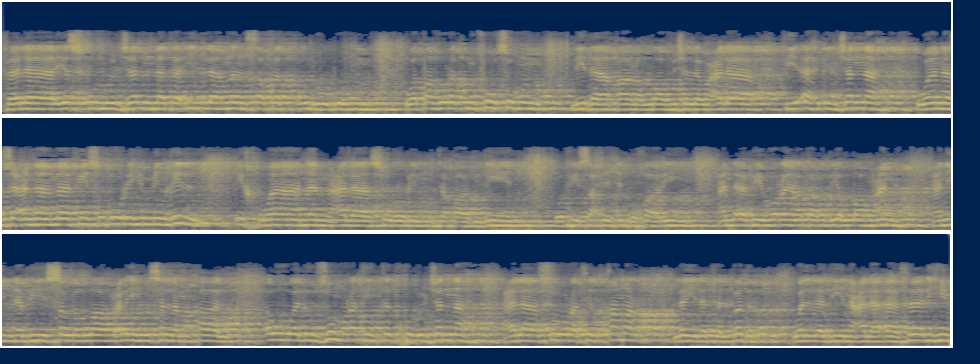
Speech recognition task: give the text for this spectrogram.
فلا يسكن الجنة إلا من صفت قلوبهم وطهرت نفوسهم. لذا قال الله جل وعلا في أهل الجنة ونزعنا ما في صدورهم من غل إخوانا على سرر متقابلين وفي صحيح البخاري عن أبي هريرة رضي الله عنه عن النبي صلى الله عليه وسلم قال أول زمرة تدخل الجنة على صورة القمر ليلة البدر. والذين على آثارهم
